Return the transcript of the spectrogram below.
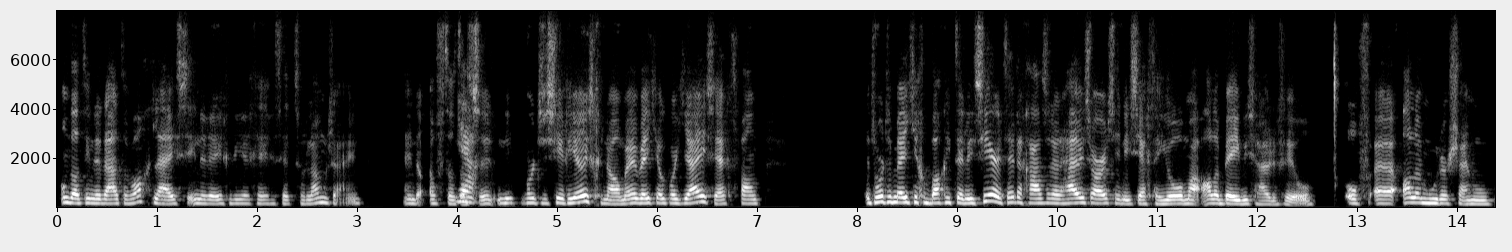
Omdat inderdaad de wachtlijsten in de reguliere GGZ zo lang zijn. En of dat, Ja. dat ze niet worden serieus genomen. Hè? Weet je ook wat jij zegt van... Het wordt een beetje gebagatelliseerd. Hè? Dan gaan ze naar de huisarts en die zegt... joh, maar alle baby's huilen veel. Of eh, alle moeders zijn moe.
